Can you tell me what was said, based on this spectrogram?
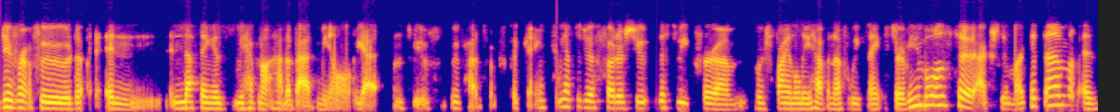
different food and nothing is, we have not had a bad meal yet since we've, we've had folks cooking. We have to do a photo shoot this week for, um, we're finally have enough weeknight serving bowls to actually market them. And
